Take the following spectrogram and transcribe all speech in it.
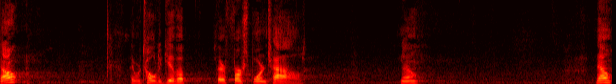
No. They were told to give up their firstborn child. No. No.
